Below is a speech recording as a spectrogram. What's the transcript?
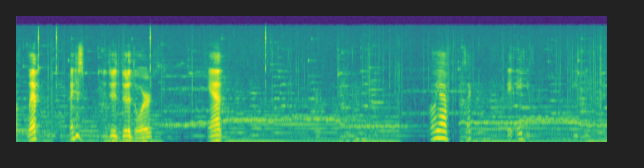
A flip? Can I just do, do the doors? I can't. Eh, second. Eight, 80. Eight, eight.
